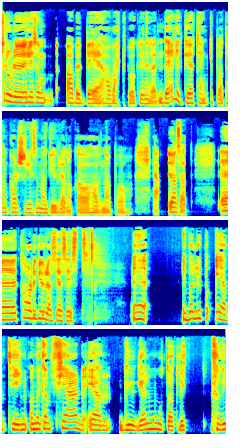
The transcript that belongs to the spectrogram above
Tror du liksom ABB har vært på Kvinneguiden? Det er litt gøy å tenke på at han kanskje liksom har googla noe og havna på Ja, uansett. Eh, hva har du googla siden sist? eh, jeg bare lurer på én ting, om jeg kan fjerne en Google mot at vi For vi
